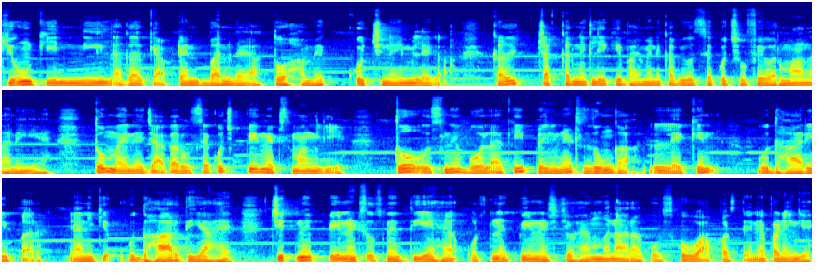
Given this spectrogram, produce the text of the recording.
क्योंकि नील अगर कैप्टन बन गया तो हमें कुछ नहीं मिलेगा। कल चेक करने के लिए कि भाई मैंने कभी उससे कुछ फेवर मांगा नहीं है तो मैंने जाकर उससे कुछ पीनेट्स मांग लिए। तो उसने बोला कि पीनेट्स दूँगा, लेकिन उधारी पर, यानी कि उधार दिया है। जितने पीनेट्स उसने दिए हैं, उतने पीनेट्स जो है मनारा को उसको वापस देने पड़ेंगे।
